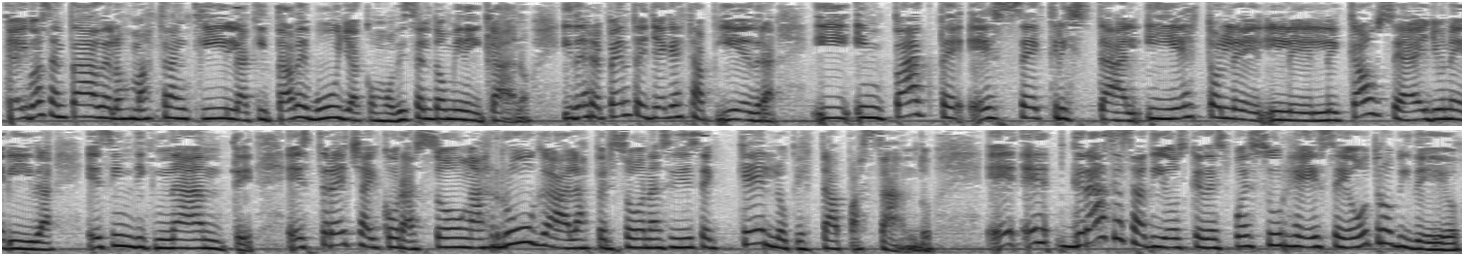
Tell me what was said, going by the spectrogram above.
que iba sentada de los más tranquila, quitada de bulla, como dice el dominicano, y de repente llega esta piedra y impacta ese cristal y esto le, le, le cause a ella una herida, es indignante, estrecha el corazón, arruga a las personas y dice, ¿qué es lo que está pasando? Eh, eh, gracias a Dios que después surge ese otro video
